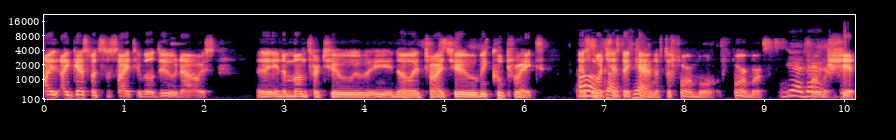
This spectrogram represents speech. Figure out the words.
I, I guess what society will do now is. Uh, in a month or two, you know, try to recuperate as Oh, much as they yeah. can of the former, former, yeah, former shit.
